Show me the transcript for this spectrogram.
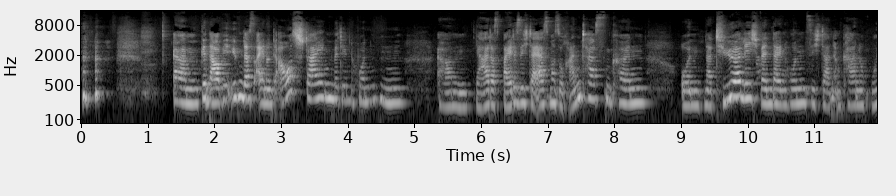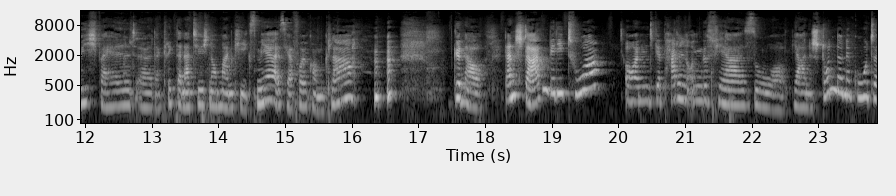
ähm, genau, wir üben das Ein- und Aussteigen mit den Hunden. Ähm, ja, dass beide sich da erstmal so rantasten können. Und natürlich, wenn dein Hund sich dann im Kanu ruhig verhält, äh, dann kriegt er natürlich noch mal einen Keks mehr, ist ja vollkommen klar. Genau. Dann starten wir die Tour und wir paddeln ungefähr so ja eine Stunde eine gute.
